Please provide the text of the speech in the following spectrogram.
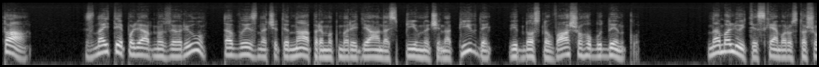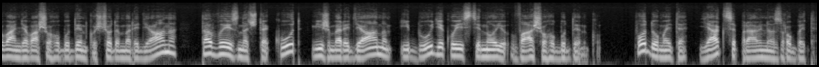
та знайти полярну зорю та визначити напрямок меридіана з півночі на південь відносно вашого будинку. Намалюйте схему розташування вашого будинку щодо меридіана та визначте кут між меридіаном і будь-якою стіною вашого будинку. Подумайте, як це правильно зробити.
